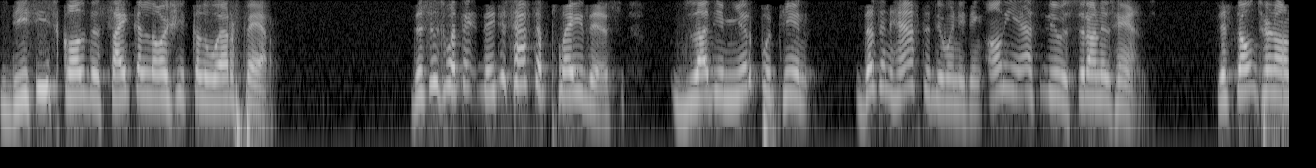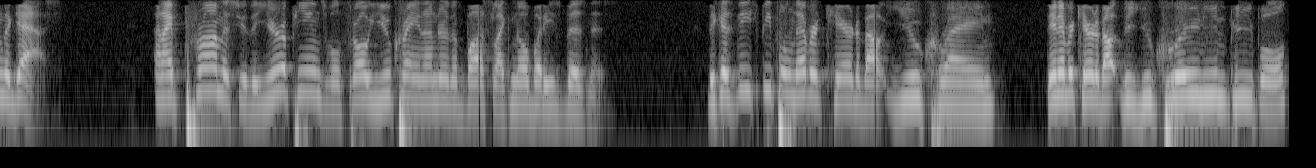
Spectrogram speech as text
This is called the psychological warfare. This is what they, they just have to play this. Vladimir Putin doesn't have to do anything. All he has to do is sit on his hands. Just don't turn on the gas. And I promise you, the Europeans will throw Ukraine under the bus like nobody's business. Because these people never cared about Ukraine. They never cared about the Ukrainian people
